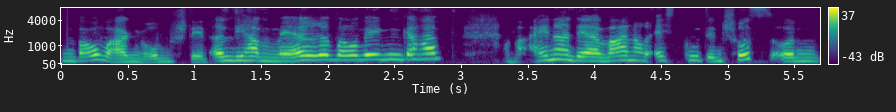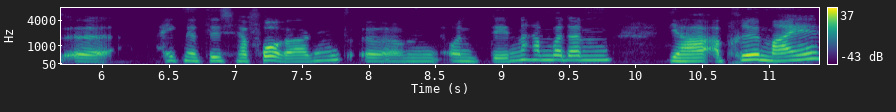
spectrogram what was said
einen Bauwagen rumstehen. Also die haben mehrere Bauwegen gehabt, aber einer, der war noch echt gut in Schuss und äh, eignet sich hervorragend. Ähm, und den haben wir dann ja, April, Mai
